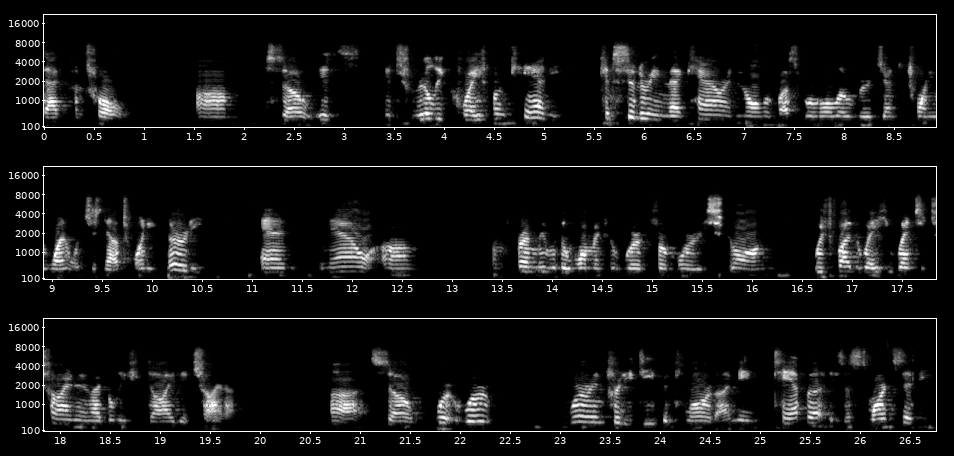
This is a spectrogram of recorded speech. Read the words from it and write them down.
that control. Um, so it's it's really quite uncanny, considering that Karen and all of us were all over Agenda 21, which is now 2030, and now um, I'm friendly with a woman who worked for Maurice Strong, which, by the way, he went to China and I believe he died in China. Uh, so we're, we're, we're in pretty deep in Florida. I mean, Tampa is a smart city,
